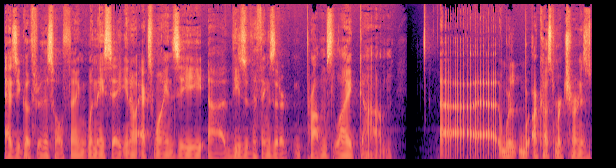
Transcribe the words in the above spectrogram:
as you go through this whole thing when they say, you know, X, Y, and Z, uh, these are the things that are problems like um, uh, our customer churn is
